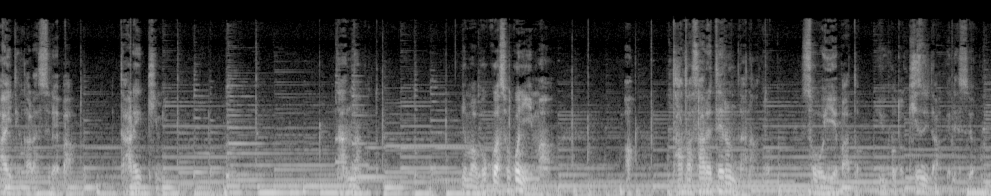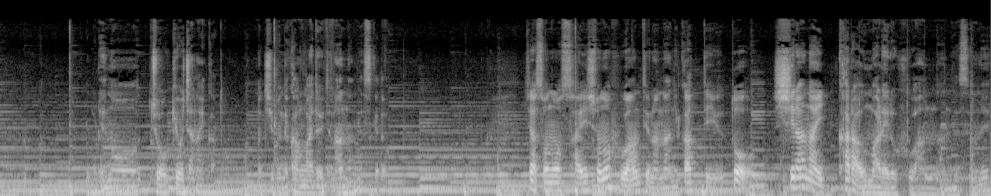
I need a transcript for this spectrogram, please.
相手からすれば誰君？何なのと。で、まあ、僕はそこに今あ立たされてるんだなと。そういえばと。いうことを気づいたわけですよ。俺の状況じゃないかと、まあ、自分で考えといて何なんですけど。じゃあその最初の不安っていうのは何かっていうと知らないから生まれる不安なんですよね。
